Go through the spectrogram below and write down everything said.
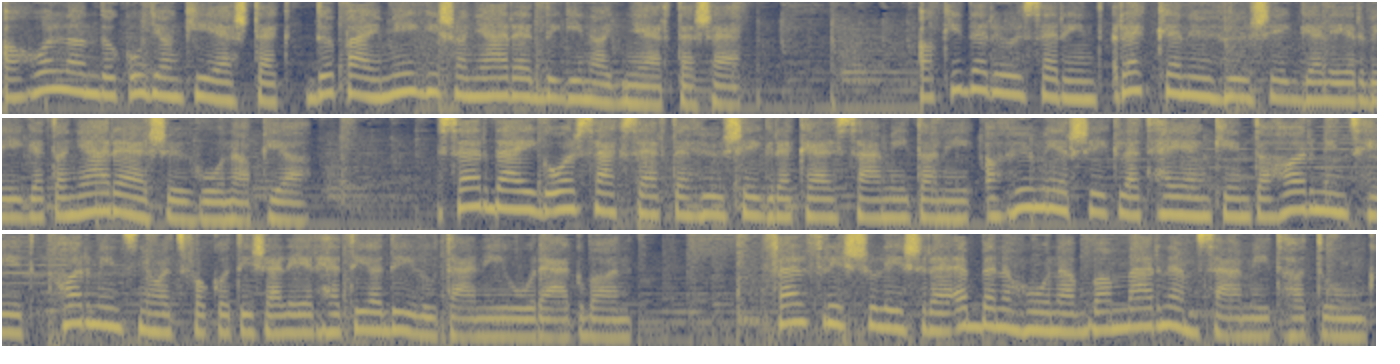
A hollandok ugyan kiestek, Döpály mégis a nyár eddigi nagy nyertese. A kiderül szerint rekkenő hőséggel ér véget a nyár első hónapja. Szerdáig országszerte hőségre kell számítani, a hőmérséklet helyenként a 37-38 fokot is elérheti a délutáni órákban. Felfrissülésre ebben a hónapban már nem számíthatunk.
